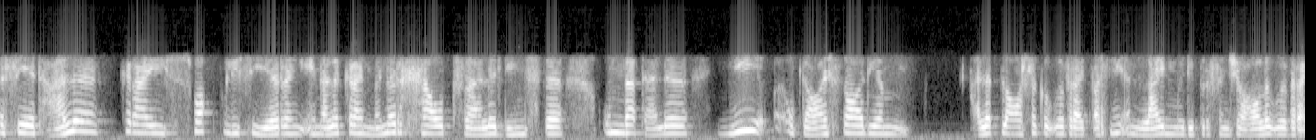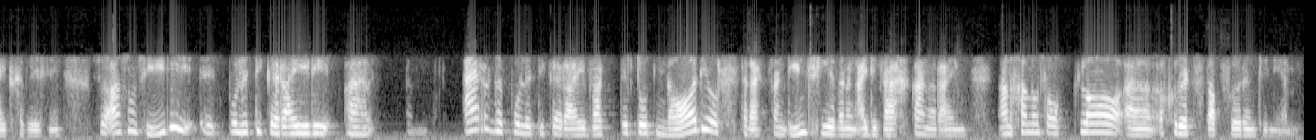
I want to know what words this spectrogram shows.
gesê het hulle kry swak polisieering en hulle kry minder geld vir hulle dienste omdat hulle nie op daai stadium hulle plaaslike owerheid was nie in lyn met die provinsiale owerheid gewees nie. So as ons hierdie uh, politieke ry hierdie uh, erge politieke ry wat dit tot nadeel strek van dienslewering uit die weg kan ruim, dan gaan ons al klaar uh, 'n uh, groot stap vorentoe neem.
